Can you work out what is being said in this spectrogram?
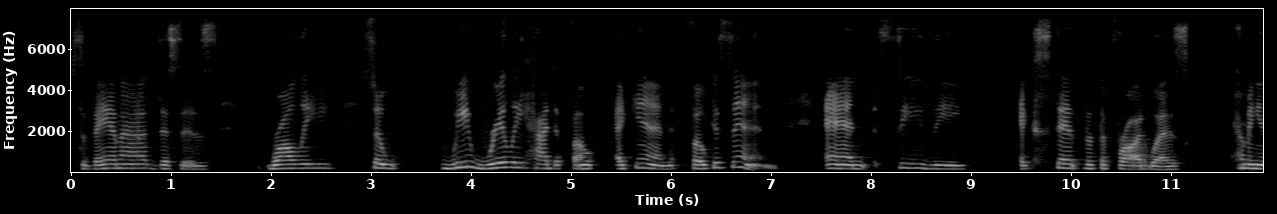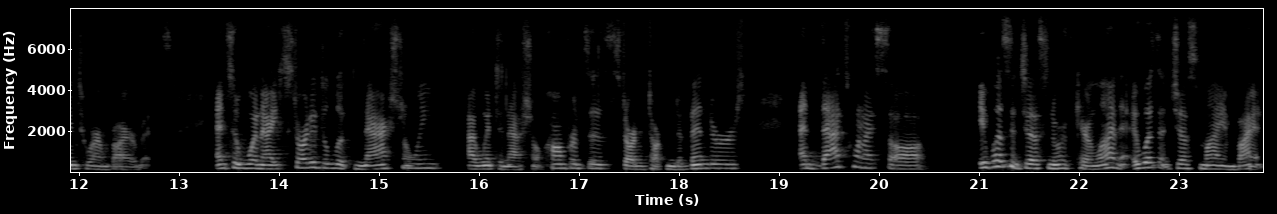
Savannah. This is Raleigh. So we really had to, fo- again, focus in and see the extent that the fraud was coming into our environments. And so when I started to look nationally, I went to national conferences, started talking to vendors. And that's when I saw it wasn't just North Carolina, it wasn't just my environment.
